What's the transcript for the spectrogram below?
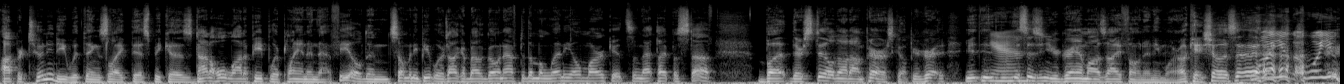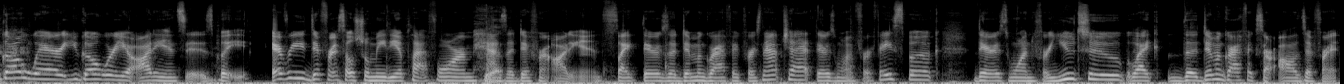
opportunity with things like this because not a whole lot of people are playing in that field and so many people are talking about going after the millennial markets and that type of stuff but they're still not on periscope your gra- you, Yeah. this isn't your grandma's iphone anymore okay show us well, you well you go where you go where your audience is, but every different social media platform has Yeah. a different audience. Like there's a demographic for Snapchat, there's one for Facebook, there's one for YouTube. Like the demographics are all different.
